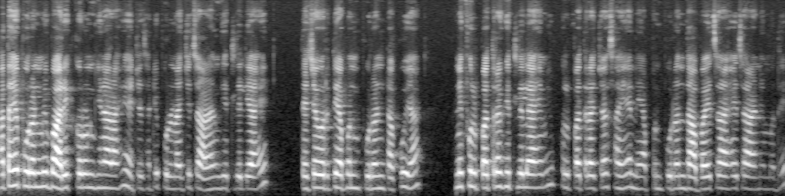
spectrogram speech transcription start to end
आता हे पुरण मी बारीक करून घेणार आहे याच्यासाठी पुरणाची चाळण घेतलेली आहे. त्याच्यावरती आपण पुरण टाकूया. आणि फुलपात्र घेतलेलं आहे मी. फुलपात्राच्या साह्याने आपण पुरण दाबायचं आहे चाळणीमध्ये.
